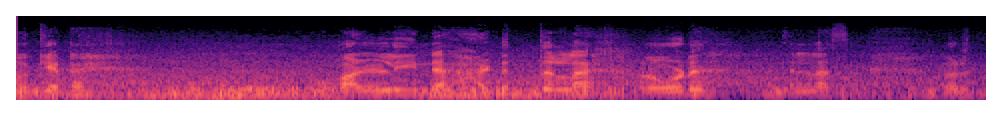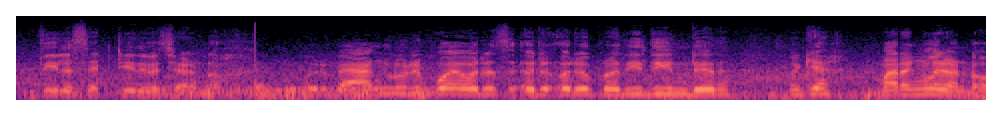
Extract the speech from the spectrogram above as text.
നോക്കിയട്ടെ പള്ളീന്റെ അടുത്തുള്ള റോഡ് എല്ലാം വൃത്തിയിൽ സെറ്റ് ചെയ്ത് വെച്ചാൽ കണ്ടോ? ഒരു ബാംഗ്ലൂരിൽ പോയ ഒരു ഒരു പ്രതീതി ഉണ്ട്. നോക്കിയാ മരങ്ങൾ കണ്ടോ?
